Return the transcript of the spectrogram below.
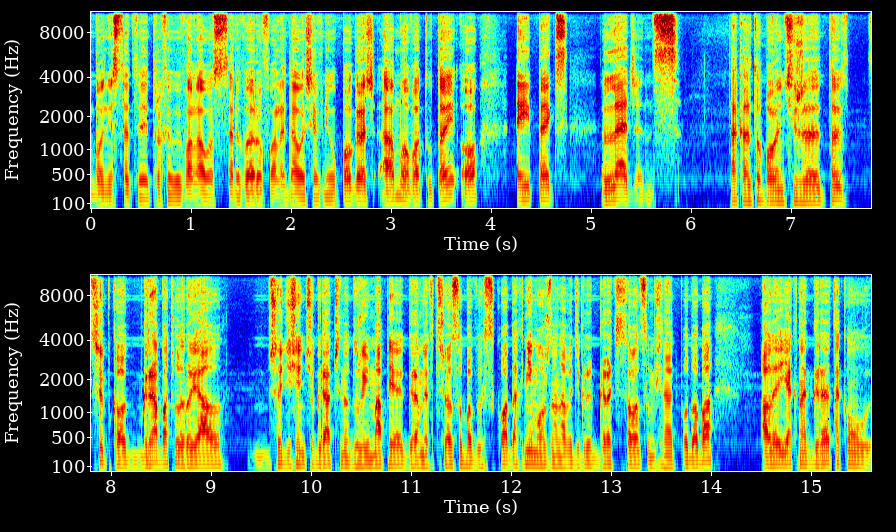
bo niestety trochę wywalało z serwerów, ale dało się w nią pograć, a mowa tutaj o Apex Legends. Tak, ale to powiem Ci, że to jest szybko. Gra Battle Royale, 60 graczy na dużej mapie, gramy w trzyosobowych składach, nie można nawet gr- grać solo, co mi się nawet podoba, ale jak na grę taką,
